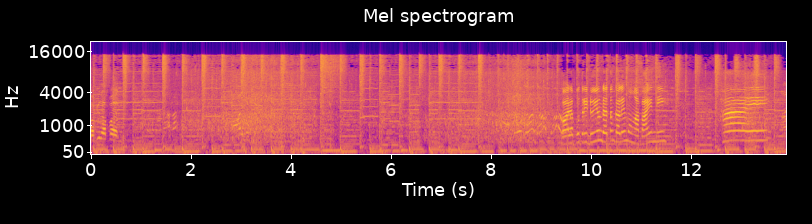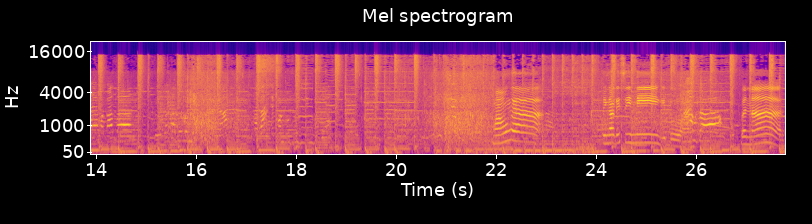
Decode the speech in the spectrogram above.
Papi dapat. Kalau ada Putri Duyung datang kalian mau ngapain nih? Hai, Hai, apa kabar? Ya. Sekarang ekor putri duyung juga. mau nggak tinggal di sini gitu? Mau dong. Benar.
